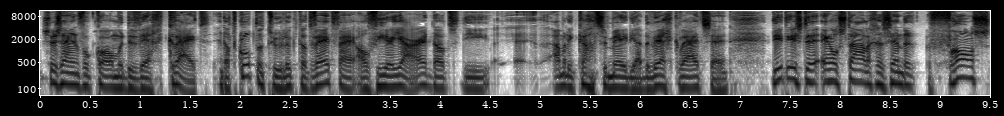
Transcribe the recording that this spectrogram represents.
Ze zijn volkomen de weg kwijt. En dat klopt natuurlijk, dat weten wij al vier jaar, dat die eh, Amerikaanse media de weg kwijt zijn. Dit is de Engelstalige zender France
